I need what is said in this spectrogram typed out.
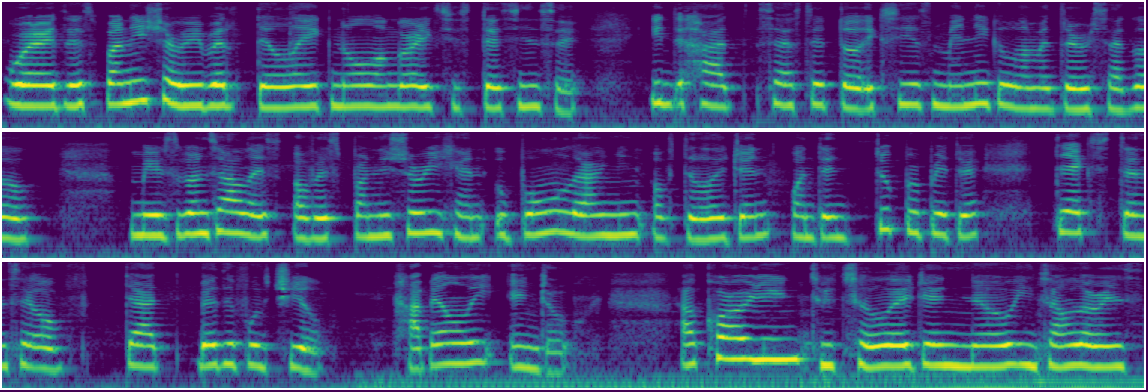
Where the Spanish arrived, the lake no longer existed since it had ceased to exist many kilometers ago. Mirs Gonzalez, of Spanish origin, upon learning of the legend, wanted to perpetuate the existence of that beautiful child, heavenly angel, according to the legend known in San Lorenzo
